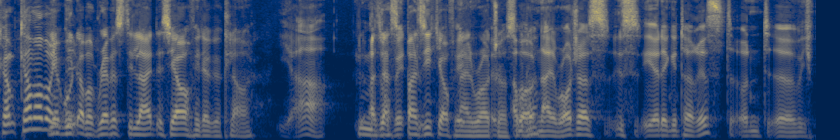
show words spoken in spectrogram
Kam, kam aber ja gut, aber Rappers Delight ist ja auch wieder geklaut. Ja. Das basiert ja auf Nile Rodgers, Aber oder? Nile Rogers ist eher der Gitarrist und äh, ich,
